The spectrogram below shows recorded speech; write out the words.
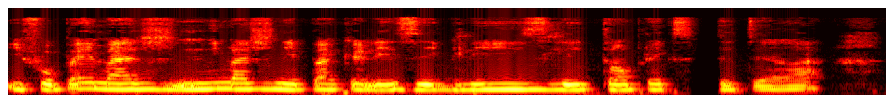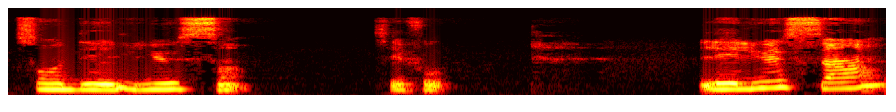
il faut pas imaginer, n'imaginez pas que les églises, les temples, etc. sont des lieux saints. C'est faux. Les lieux saints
